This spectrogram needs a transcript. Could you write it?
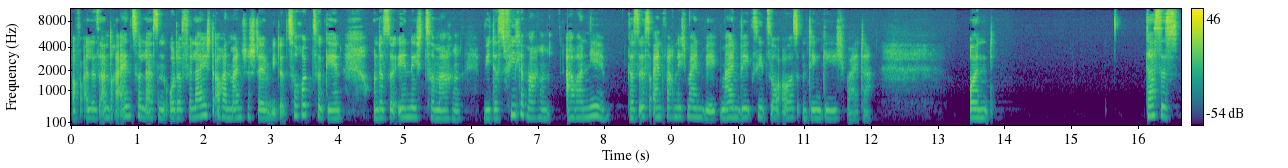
auf alles andere einzulassen oder vielleicht auch an manchen Stellen wieder zurückzugehen und das so ähnlich zu machen, wie das viele machen. Aber nee, das ist einfach nicht mein Weg. Mein Weg sieht so aus und den gehe ich weiter. Und das ist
